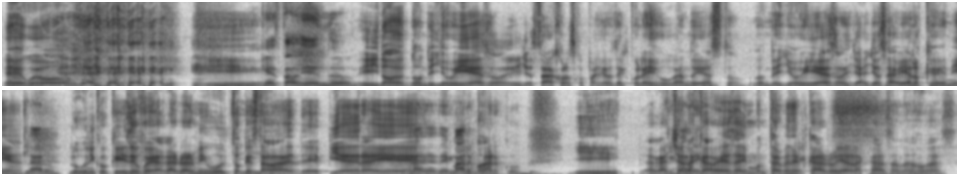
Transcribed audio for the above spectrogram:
¡eh, huevón! y, ¿Qué estás viendo? Y no, donde yo vi eso, y yo estaba con los compañeros del colegio jugando y esto, donde yo vi eso, ya yo sabía lo que venía. Claro. Lo único que hice fue agarrar mi bulto que estaba de piedra ahí, de, de marco. marco y agachar la cabeza y montarme en el carro y a la casa nada más.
